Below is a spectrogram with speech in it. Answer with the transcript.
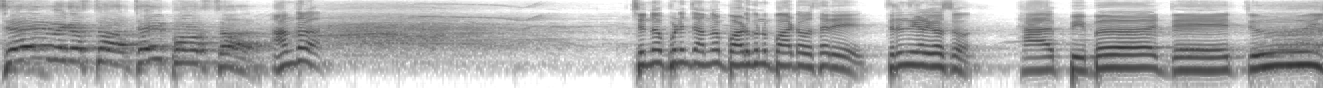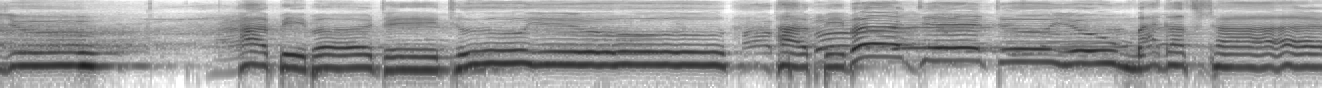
జై మెగాస్టార్ జై పవర్ స్టార్. అందరూ చిన్నప్పటి నుంచి అందరం పాడుకున్న పాట ఒకసారి చిరంజీవి గారి కోసం. Happy birthday to you happy birthday to you happy birthday to you megastar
